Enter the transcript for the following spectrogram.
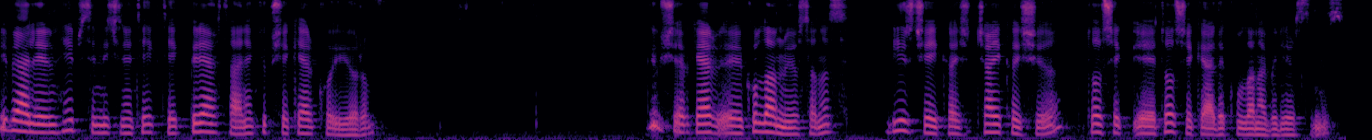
Biberlerin hepsinin içine tek tek birer tane küp şeker koyuyorum. Küp şeker e, kullanmıyorsanız bir çay, kaş çay kaşığı toz, şek e, toz şeker de kullanabilirsiniz.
